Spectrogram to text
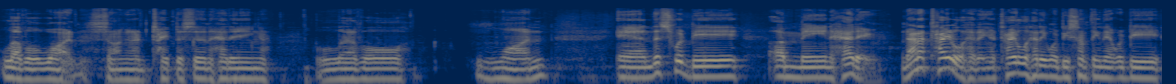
level one. So I'm going to type this in heading level one. And this would be a main heading not a title heading. A title heading would be something that would be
